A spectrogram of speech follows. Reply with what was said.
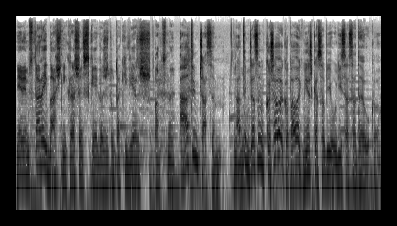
nie wiem, starej baśni Kraszewskiego, że tu taki wiersz pacnę. A tymczasem, a tymczasem koszałek opałek mieszka sobie u lisa Sadełko.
